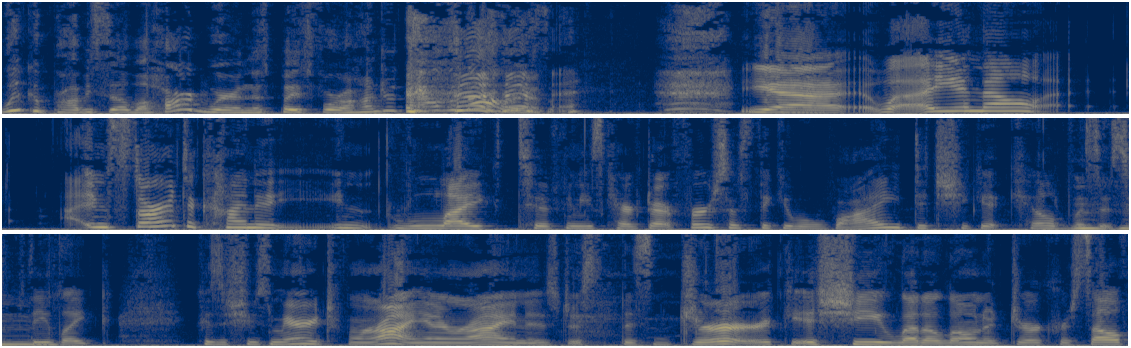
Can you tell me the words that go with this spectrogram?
we could probably sell the hardware in this place for a hundred thousand dollars. Yeah, well, you know, I'm starting to kind of like Tiffany's character. At first, I was thinking, well, why did she get killed? Was it something mm-hmm. like because if she's married to Ryan and Ryan is just this jerk, is she, let alone a jerk herself?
